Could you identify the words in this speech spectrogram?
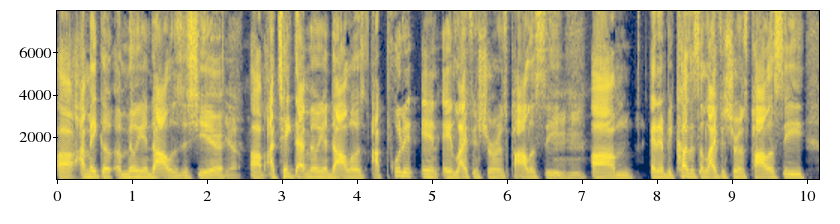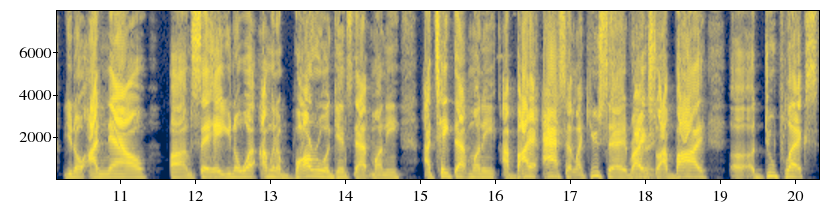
uh, I make a, a million dollars this year, Yeah. um, I take that million dollars, I put it in a life insurance policy, Mm-hmm. um, and then because it's a life insurance policy, you know, I now um, say, hey, you know what? I'm going to borrow against that money. I take that money, I buy an asset, like you said, right? Right. So I buy uh, a duplex,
